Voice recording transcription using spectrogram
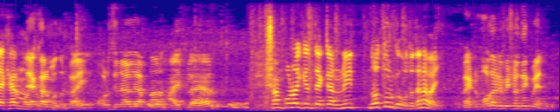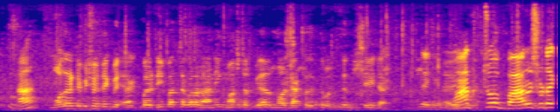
দেখার মতো। দেখার মতন ভাই। অরিজিনালি আপনার হাই ফ্লায়ার সম্পূর্ণ কিন্তু একটা নতুন কবুতর তাই না ভাই? ভাই একটা মজার বিষয় দেখবেন। হ্যাঁ? মজার একটা বিষয় দেখবেন। একবারে ডিম বাচ্চা করা রানিং মাস্টার পেয়ার নয় ডাক্তার দেখতে পাচ্ছেন সেই ডাক। মাত্র বারোশো টাকা।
